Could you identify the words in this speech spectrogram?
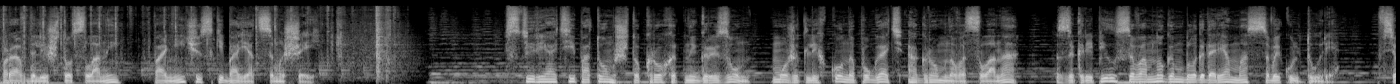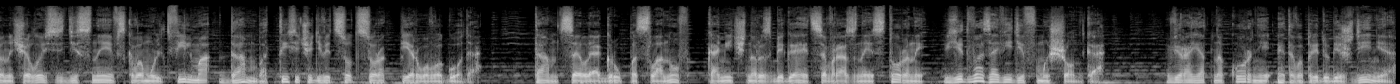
Правда ли, что слоны панически боятся мышей? Стереотип о том, что крохотный грызун может легко напугать огромного слона, закрепился во многом благодаря массовой культуре. Все началось с диснеевского мультфильма «Дамба» 1941 года – там целая группа слонов комично разбегается в разные стороны, едва завидев мышонка. Вероятно, корни этого предубеждения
